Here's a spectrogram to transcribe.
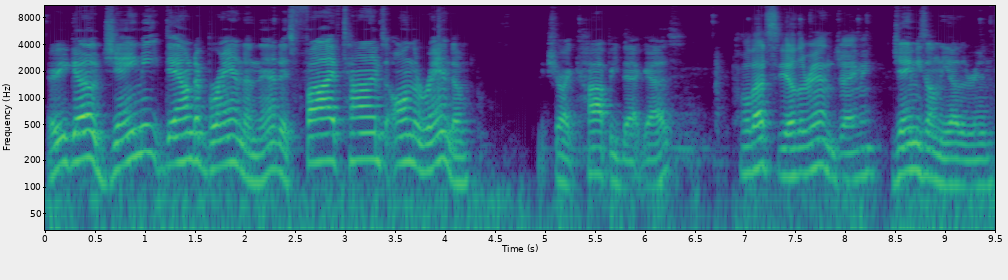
There you go, Jamie down to Brandon. That is five times on the random. Make sure I copied that, guys. Well, that's the other end, Jamie. Jamie's on the other end.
